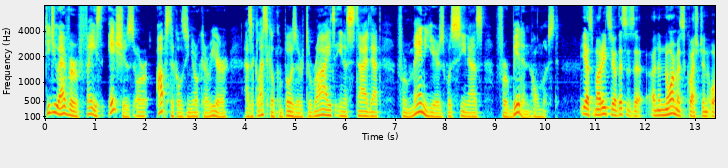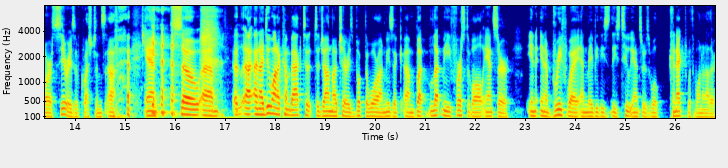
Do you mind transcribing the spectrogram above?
Did you ever face issues or obstacles in your career as a classical composer to write in a style that for many years was seen as forbidden almost? Yes, Maurizio, this is a, an enormous question or series of questions. Uh, and so, um, and I do want to come back to, to John Mauceri's book, The War on Music. Um, but let me first of all answer in, in a brief way, and maybe these, these two answers will connect with one another.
